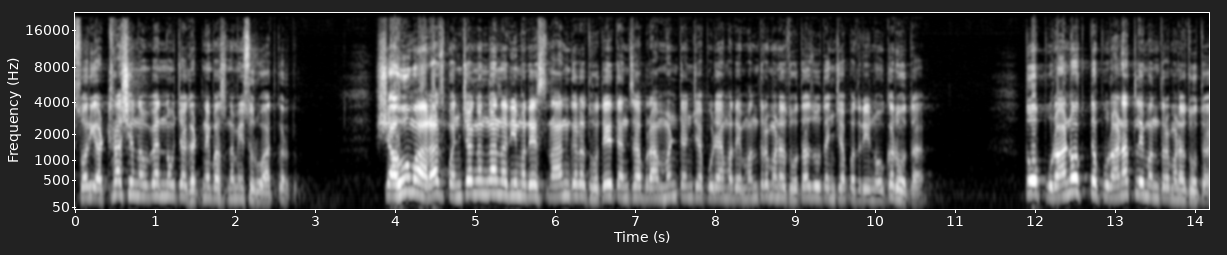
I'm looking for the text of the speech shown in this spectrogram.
सॉरी अठराशे नव्याण्णवच्या घटनेपासून मी सुरुवात करतो. शाहू महाराज पंचगंगा नदीमध्ये स्नान करत होते. त्यांचा ब्राह्मण त्यांच्या पुण्यामध्ये मंत्र म्हणत होता जो त्यांच्या पदरी नोकर होता. तो पुराणोक्त पुराणातले मंत्र म्हणत होता.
